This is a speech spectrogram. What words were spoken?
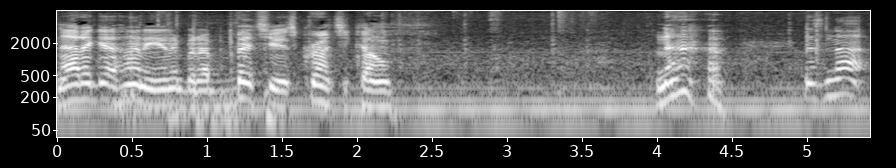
Now they got honey in it, but I bet you it's crunchy cone. No, it's not.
